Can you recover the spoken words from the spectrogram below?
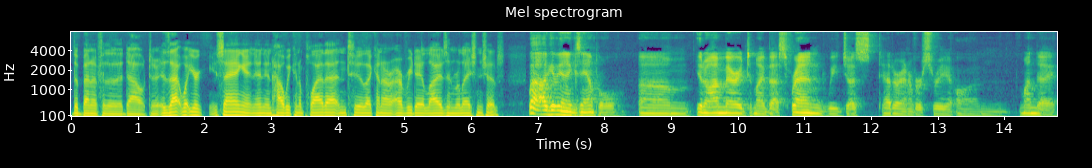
the benefit of the doubt. Is that what you're saying, and, and, and how we can apply that into like in our everyday lives and relationships? Well, I'll give you an example. Um, you know, I'm married to my best friend. We just had our anniversary on Monday.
